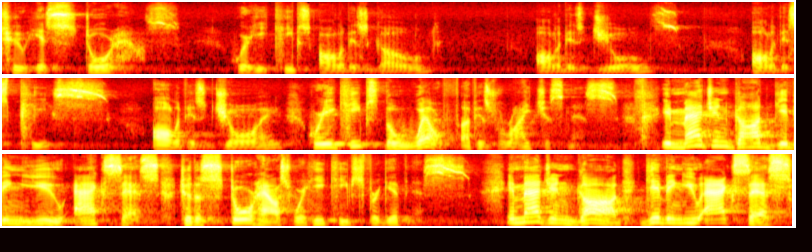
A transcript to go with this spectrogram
to His storehouse where He keeps all of His gold, all of His jewels, all of His peace all of his joy, where he keeps the wealth of his righteousness. Imagine God giving you access to the storehouse where he keeps forgiveness. Imagine God giving you access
